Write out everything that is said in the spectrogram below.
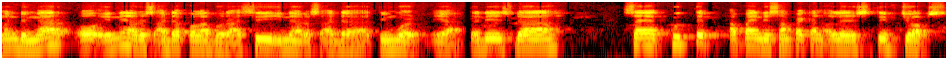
mendengar oh ini harus ada kolaborasi, ini harus ada teamwork ya. Jadi sudah saya kutip apa yang disampaikan oleh Steve Jobs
